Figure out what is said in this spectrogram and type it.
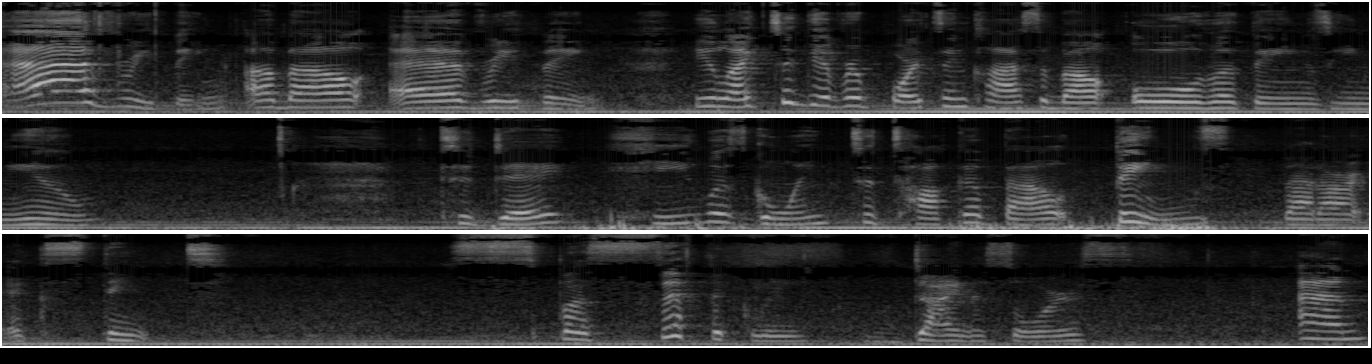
everything about everything. He liked to give reports in class about all the things he knew. Today, he was going to talk about things that are extinct, specifically dinosaurs. And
